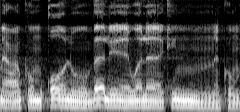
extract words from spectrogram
معكم قالوا بلي ولكنكم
